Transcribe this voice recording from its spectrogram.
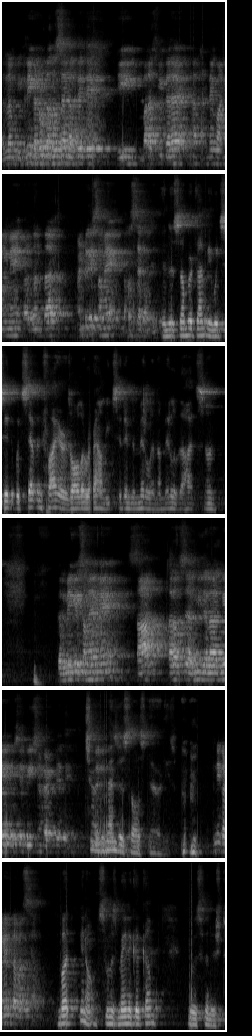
मतलब इतनी कठोर तपस्या करते थे कि बर्फ की तरह इतना ठंडे पानी में गर्दन तक ठंड के समय तपस्या करते थे In the summertime, he would sit with seven fires all around. He'd sit in the middle, in the middle of the hot sun. गर्मी के समय में सात तरफ से अग्नि जला के उसके बीच में बैठते थे Tremendous austerities. इतनी कठिन तपस्या But, you know, as soon as Menaka come, he was finished.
